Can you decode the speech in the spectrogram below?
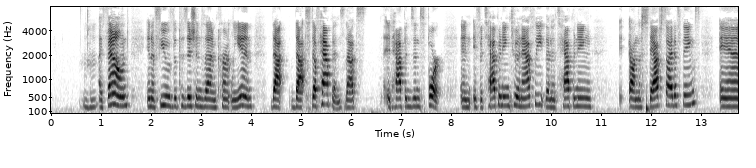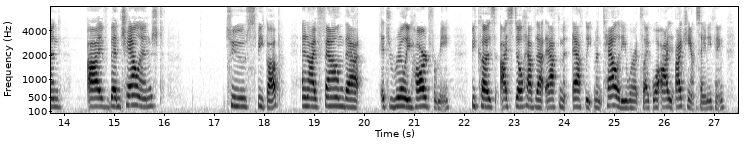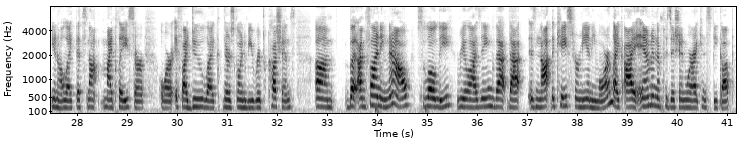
Mm-hmm. i found in a few of the positions that i'm currently in that that stuff happens. That's it happens in sport. And if it's happening to an athlete then it's happening on the staff side of things. And I've been challenged to speak up. And I've found that it's really hard for me because I still have that athlete mentality where it's like, well, I, I can't say anything, you know, like that's not my place, or or if I do, like there's going to be repercussions. Um, but I'm finding now, slowly realizing that that is not the case for me anymore. Like I am in a position where I can speak up,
